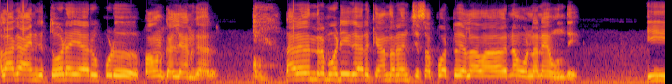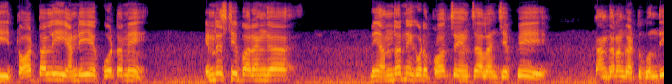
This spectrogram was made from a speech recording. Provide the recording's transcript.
అలాగా ఆయనకు తోడయ్యారు ఇప్పుడు పవన్ కళ్యాణ్ గారు. నరేంద్ర మోడీ గారు కేంద్రం నుంచి సపోర్ట్ ఎలా అయినా ఉండనే ఉంది. ఈ టోటల్ ఈ ఎన్డీఏ కూటమి ఇండస్ట్రీ పరంగా మీ అందరినీ కూడా ప్రోత్సహించాలని చెప్పి కంకణం కట్టుకుంది.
